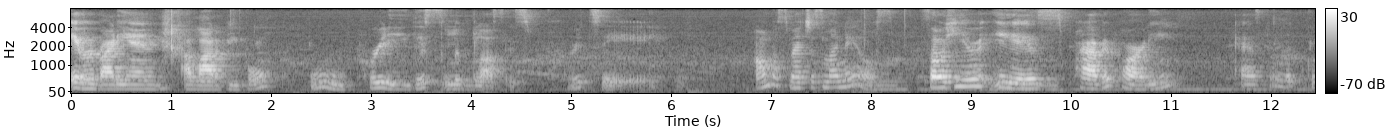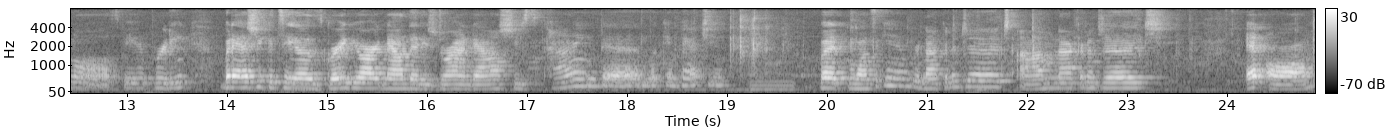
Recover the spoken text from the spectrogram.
everybody and a lot of people. Ooh, pretty. This lip gloss is pretty. Almost matches my nails. So here is private party as the lip gloss. Very pretty. But as you can tell it's graveyard now that it's drying down. She's kind of looking patchy but once again, we're not going to judge. I'm not going to judge at all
